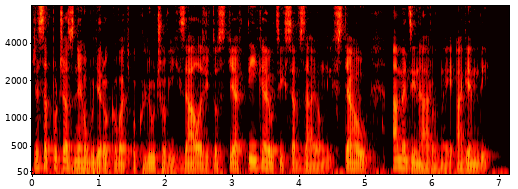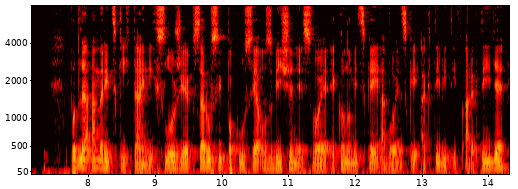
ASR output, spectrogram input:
že sa počas neho bude rokovať o kľúčových záležitostiach týkajúcich sa vzájomných vzťahov a medzinárodnej agendy. Podľa amerických tajných služieb sa Rusi pokúsia o zvýšenie svojej ekonomickej a vojenskej aktivity v Arktíde,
